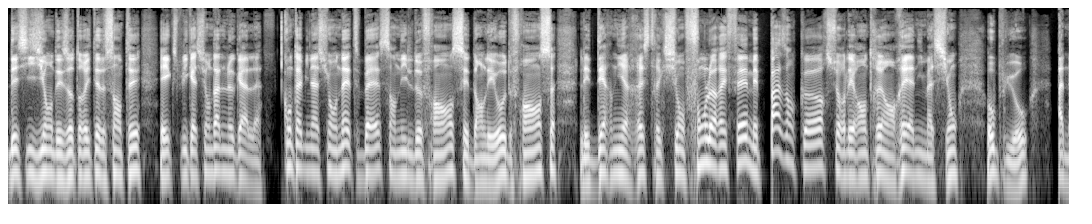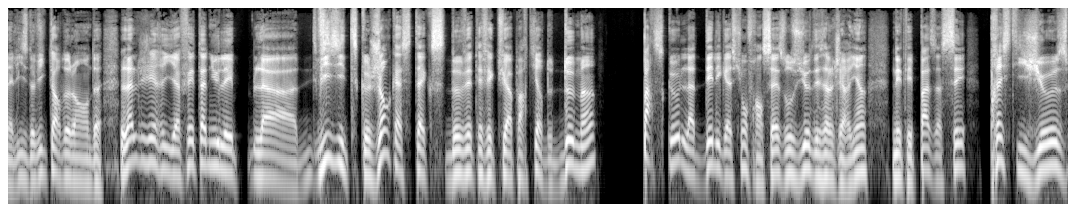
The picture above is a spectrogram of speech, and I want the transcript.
Décision des autorités de santé et explication d'Anne Le. Contamination nette baisse en Ile-de-France et dans les Hauts-de-France. Les dernières restrictions font leur effet, mais pas encore sur les rentrées en réanimation au plus haut. Analyse de Victor Delande. L'Algérie a fait annuler la visite que Jean Castex devait effectuer à partir de demain parce que la délégation française, aux yeux des Algériens, n'était pas assez prestigieuse,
